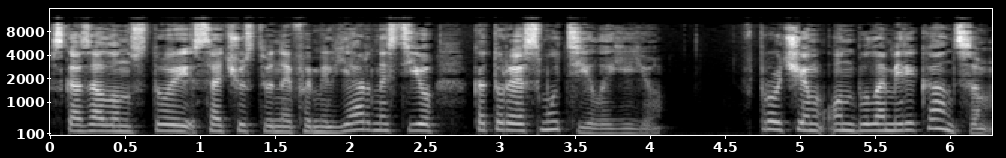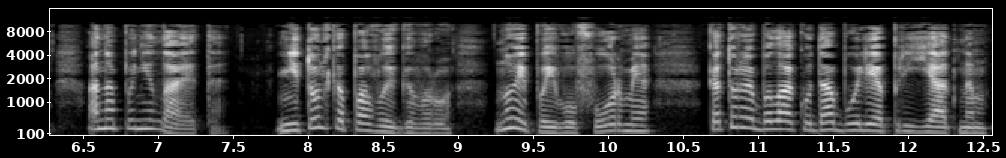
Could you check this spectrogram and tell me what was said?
сказал он с той сочувственной фамильярностью, которая смутила ее. Впрочем, он был американцем, она поняла это не только по выговору, но и по его форме, которая была куда более приятным,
